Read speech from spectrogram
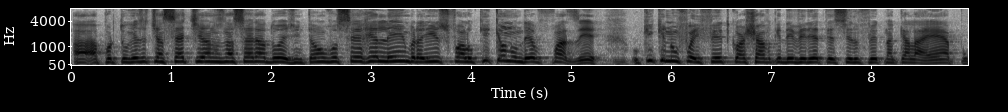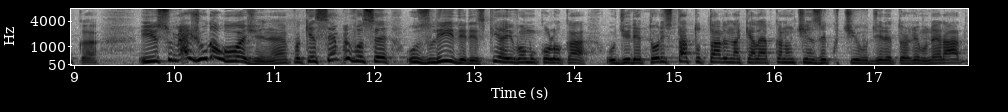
a, a, portuguesa tinha sete anos na Série A2. Então você relembra isso, fala o que, que eu não devo fazer, o que, que não foi feito que eu achava que deveria ter sido feito naquela época. E isso me ajuda hoje, né? Porque sempre você, os líderes, que aí vamos colocar o diretor estatutário naquela época não tinha executivo, diretor remunerado,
